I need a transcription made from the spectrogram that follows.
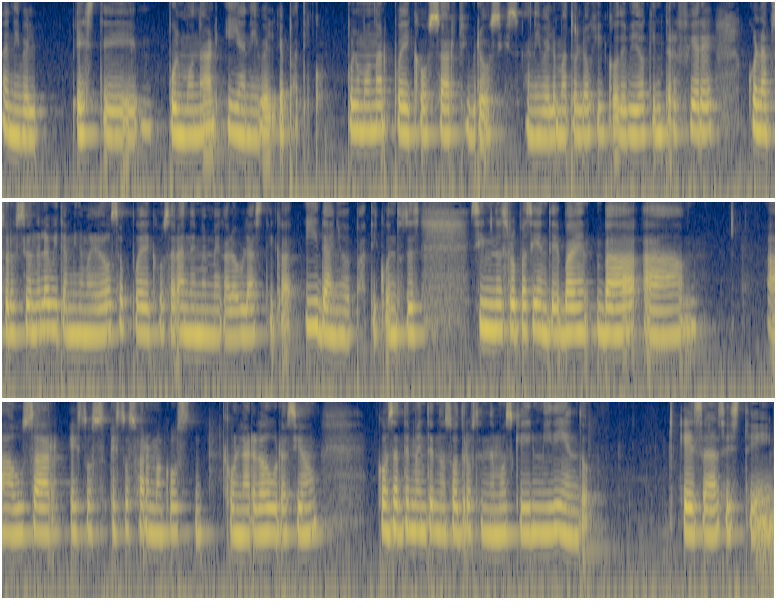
a nivel este, pulmonar y a nivel hepático. Pulmonar puede causar fibrosis a nivel hematológico debido a que interfiere con la absorción de la vitamina B12, puede causar anemia megaloblástica y daño hepático. Entonces, si nuestro paciente va, a usar estos, estos fármacos con larga duración, constantemente nosotros tenemos que ir midiendo esas, este,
